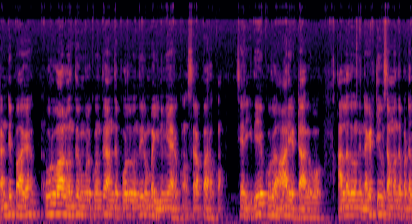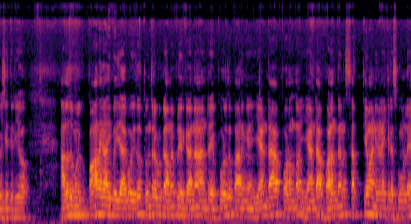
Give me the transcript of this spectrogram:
கண்டிப்பாக குருவால் வந்து உங்களுக்கு வந்து அந்த பொழுது வந்து ரொம்ப இனிமையாக இருக்கும் சிறப்பாக இருக்கும். சரி இதே குரு ஆறு எட்டாகவோ அல்லது வந்து நெகட்டிவ் சம்மந்தப்பட்ட விஷயத்திலையோ அல்லது உங்களுக்கு பாதகாதிபதியாகவோ ஏதோ தொந்தரவு கொடுக்குற அமைப்பில் இருக்காருன்னா அன்றைய பொழுது பாருங்கள் ஏன்டா பிறந்தோம் ஏன்டா வளர்ந்தோன்னு சத்தியமாக நினைக்கிற சூழ்நிலை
